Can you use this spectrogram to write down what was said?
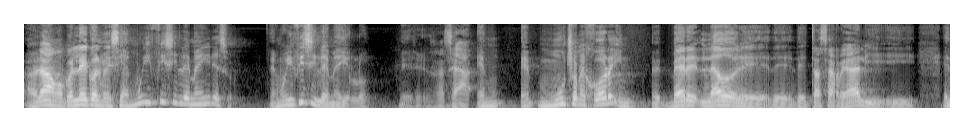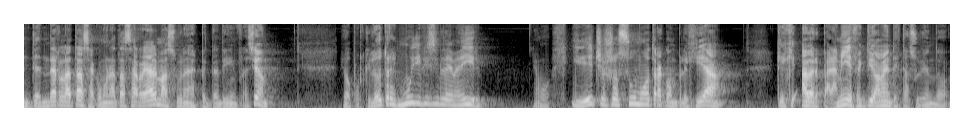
hablábamos con Leco, y me decía, es muy difícil de medir eso, es muy difícil de medirlo. O sea, es, mucho mejor eh, ver el lado de, tasa real y, entender la tasa como una tasa real más una expectativa de inflación. porque el otro es muy difícil de medir. Y de hecho yo sumo otra complejidad, que a ver, para mí efectivamente está subiendo.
